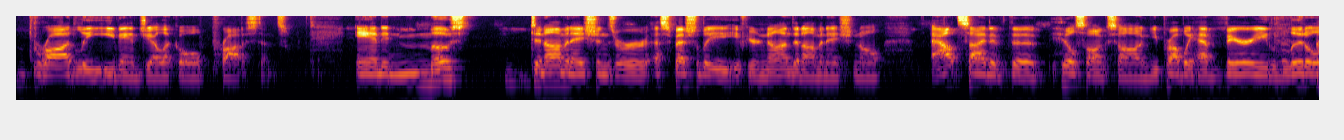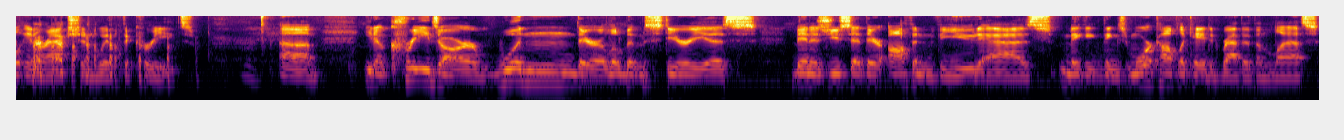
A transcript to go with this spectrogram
broadly evangelical Protestants. And in most denominations or especially if you're non-denominational outside of the Hillsong song, you probably have very little interaction with the creeds you know, creeds are wooden, they're a little bit mysterious. Ben, as you said, they're often viewed as making things more complicated rather than less.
